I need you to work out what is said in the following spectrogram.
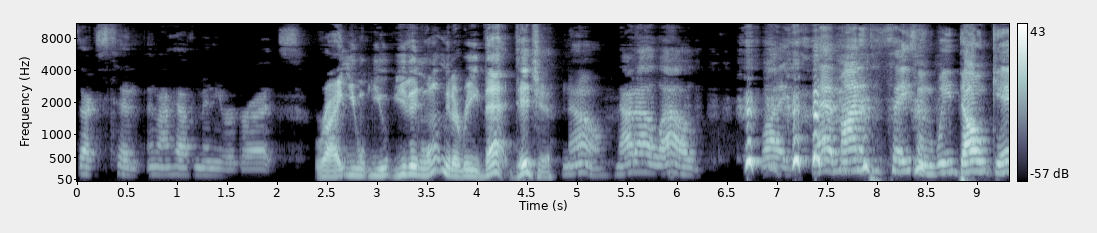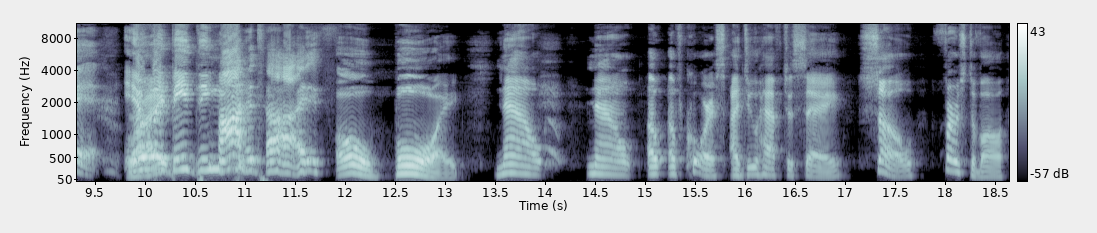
sextant and I have many regrets. right. You you you didn't want me to read that, did you? No, not out loud. Like that monetization we don't get. It Right? would be demonetized. Oh boy. Now, now, of, of course, I do have to say. So, first of all,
